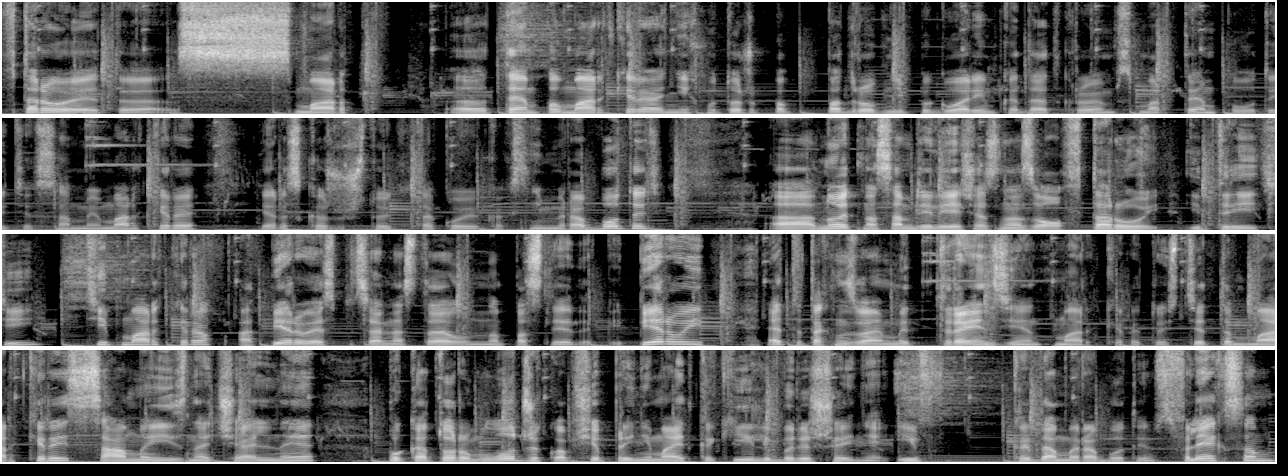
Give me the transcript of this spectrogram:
Второе — это Smart э, темпо маркеры, о них мы тоже подробнее поговорим, когда откроем Smart Tempo, вот эти самые маркеры. Я расскажу, что это такое, как с ними работать. А, но это на самом деле я сейчас назвал второй и третий тип маркеров, а первый я специально оставил напоследок. И первый это так называемые transient маркеры, то есть это маркеры самые изначальные, по которым Logic вообще принимает какие-либо решения. И когда мы работаем с Flex,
